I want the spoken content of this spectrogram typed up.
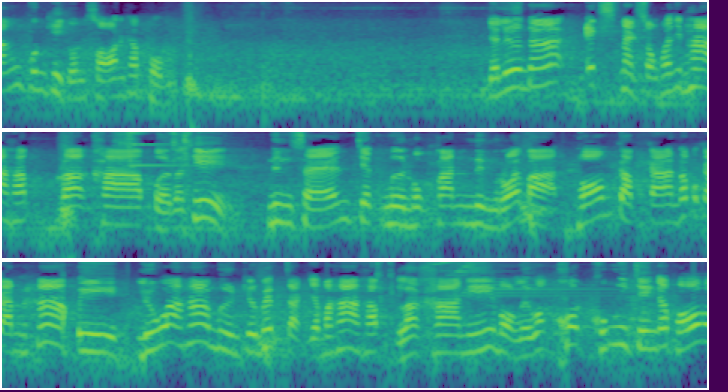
ทั้งคนขี่คนซ้อนครับผม อย่าลืมนะ X-Max 2025ครับ ราคาเปิดมาที่ 176,100 บาท พร้อมกับการรับประกัน 5 ปี หรือว่า 50,000กิโลเมตรจากยามาฮ่าครับ ราคานี้บอกเลยว่าโคตรคุ้มจริงๆครับผม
